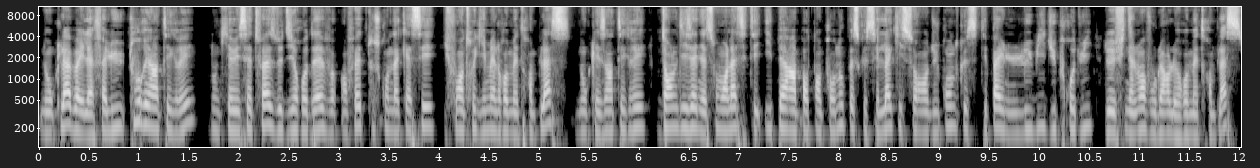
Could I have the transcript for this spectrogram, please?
Donc là, bah, il a fallu tout réintégrer. Donc il y avait cette phase de dire aux devs, en fait, tout ce qu'on a cassé, il faut entre guillemets le remettre en place. Donc les intégrer dans le design à ce moment-là, c'était hyper important pour nous parce que c'est là qu'ils se sont rendus compte que c'était pas une lubie du produit de finalement vouloir le remettre en place.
